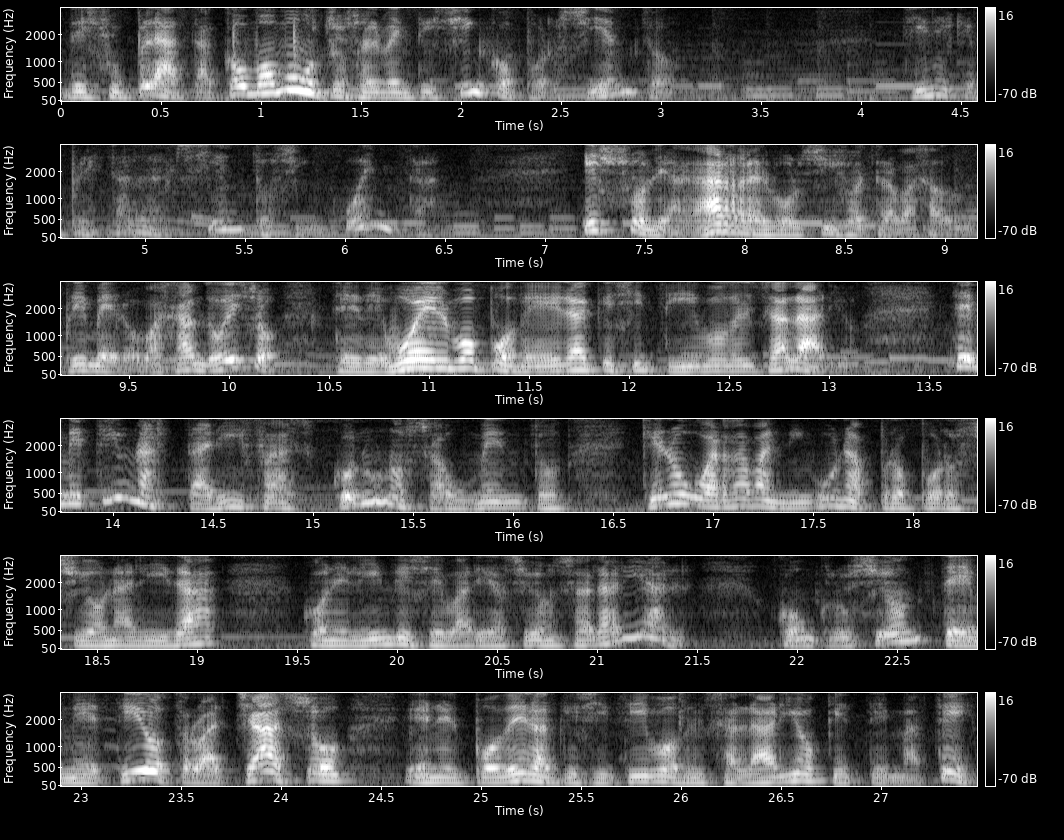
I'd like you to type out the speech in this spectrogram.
de su plata, como muchos el 25%, tiene que prestarle al 150%. Eso le agarra el bolsillo al trabajador. Primero, bajando eso, te devuelvo poder adquisitivo del salario. Te metí unas tarifas con unos aumentos que no guardaban ninguna proporcionalidad con el índice de variación salarial. Conclusión, te metí otro hachazo en el poder adquisitivo del salario que te maté.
